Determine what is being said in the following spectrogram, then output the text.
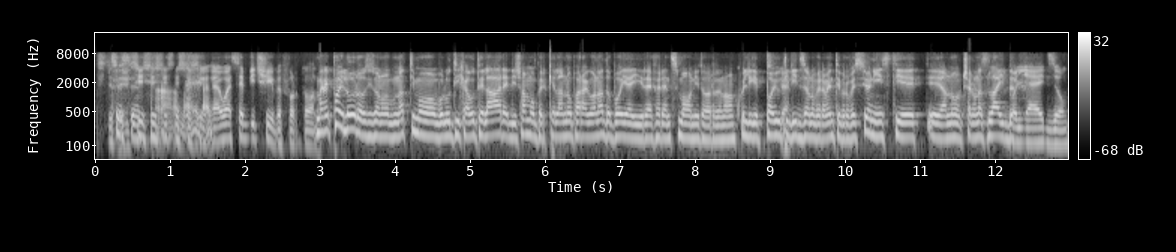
Sì, sì, sì, sì, ah, sì, sì, sì, è USB-C per fortuna. Ma che poi loro si sono un attimo voluti cautelare, diciamo, perché l'hanno paragonato poi ai reference monitor, no? quelli che poi sì. utilizzano veramente i professionisti e, e hanno, c'era una slide con gli EIZO.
